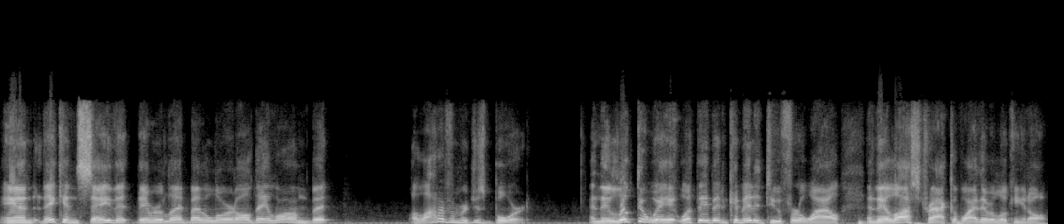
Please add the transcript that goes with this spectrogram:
And they can say that they were led by the Lord all day long, but a lot of them are just bored. And they looked away at what they've been committed to for a while and they lost track of why they were looking at all.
